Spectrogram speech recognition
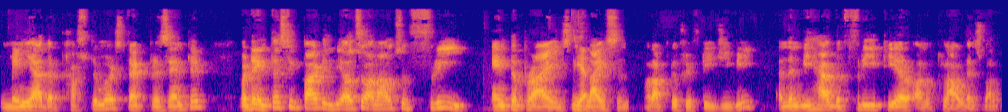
many other customers that presented. But the interesting part is we also announced a free enterprise yep. license for up to 50 GB. And then we have the free tier on cloud as well.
